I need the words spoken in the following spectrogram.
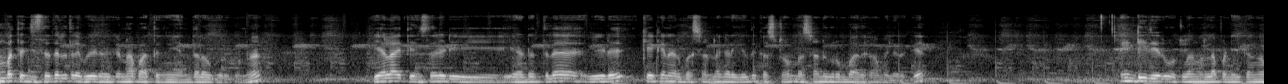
ஐம்பத்தஞ்சு சதுரத்தில் வீடு இருக்குன்னா பார்த்துங்க எந்த அளவுக்கு இருக்குன்னு ஏழாயிரத்தி ஐநூறு சதுரடி இடத்துல வீடு கேகேஆர் பஸ் ஸ்டாண்டில் கிடைக்கிறது கஷ்டம். பஸ் ஸ்டாண்டுக்கு ரொம்ப அருகாமையில் இருக்குது இன்டீரியர் ஒர்க்லாம் நல்லா பண்ணியிருக்காங்க.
